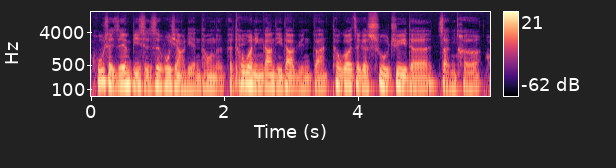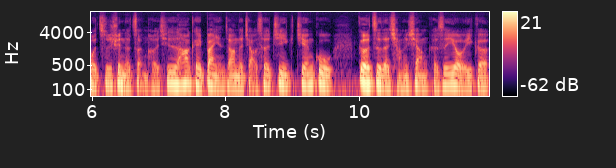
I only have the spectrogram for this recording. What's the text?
湖水之间彼此是互相有连通的。可透过您刚刚提到云端，透过这个数据的整合或资讯的整合，其实它可以扮演这样的角色，既兼顾各自的强项，可是又有一个。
